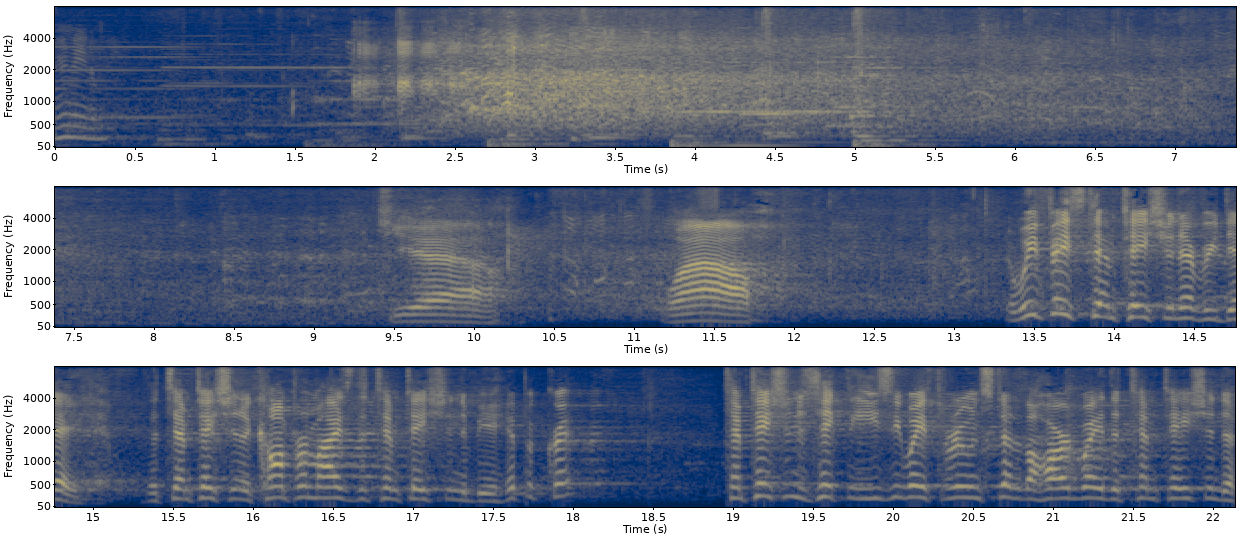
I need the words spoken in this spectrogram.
You need them. Yeah. Wow. We face temptation every day the temptation to compromise, the temptation to be a hypocrite, temptation to take the easy way through instead of the hard way, the temptation to,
